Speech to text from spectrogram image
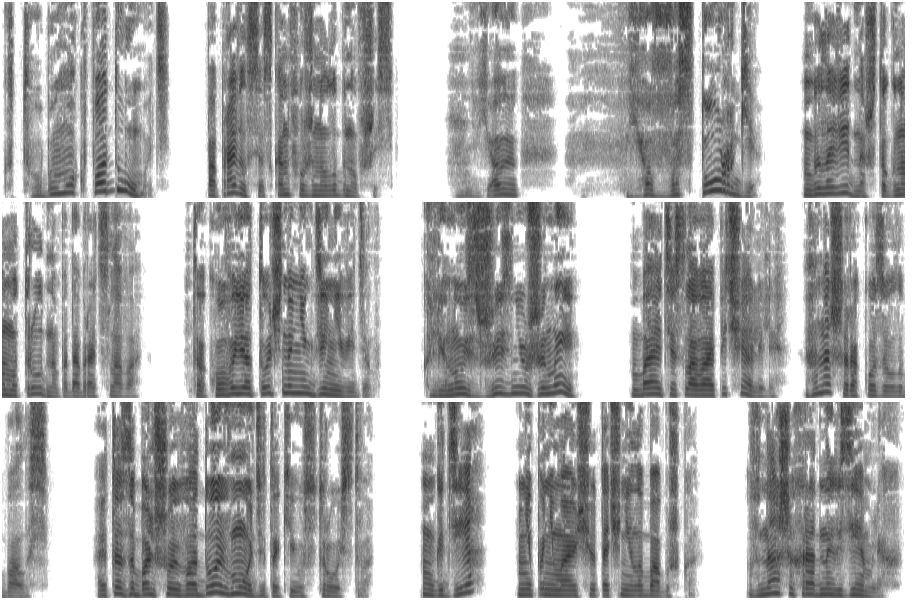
«Кто бы мог подумать?» — поправился, сконфуженно улыбнувшись. «Я... я в восторге!» Было видно, что гному трудно подобрать слова. «Такого я точно нигде не видел. Клянусь жизнью жены!» Ба эти слова опечалили. Она широко заулыбалась. «Это за большой водой в моде такие устройства». «Где?» — непонимающе уточнила бабушка. «В наших родных землях.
